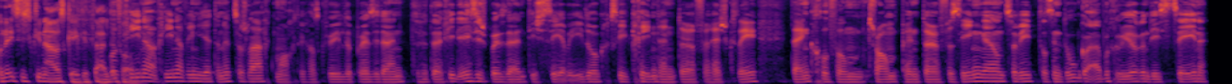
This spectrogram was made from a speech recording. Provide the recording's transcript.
Und jetzt ist genau das Gegenteil der Fall. China, China finde ich, hat er nicht so schlecht gemacht. Ich habe das Gefühl, der, Präsident, der chinesische Präsident war sehr beeindruckt. Die Kinder dürfen, hast du gesehen, die Enkel von Trump dürfen singen und so weiter. Das sind unglaublich rührende Szenen.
